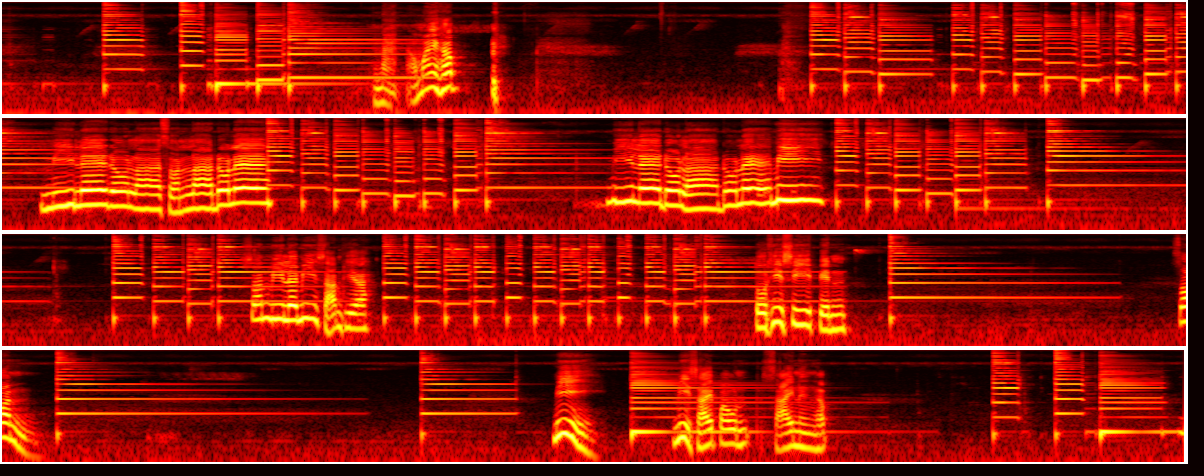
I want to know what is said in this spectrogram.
นั่นเอาไหมครับ มีเลโดลาสอนลาโดเล มีเลโดลาโดเลมี ซอนมีเลมีสามเทีย ตัวที่สี่เป็นซ่อนมี มีสายเป่าสายหนึ่งครับ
